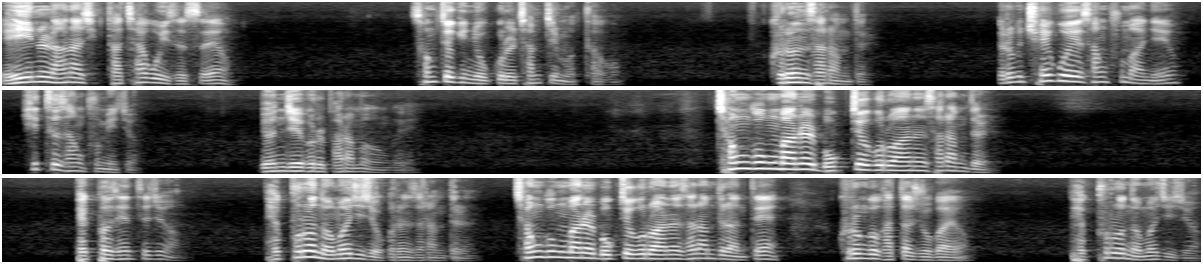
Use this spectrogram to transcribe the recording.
애인을 하나씩 다 차고 있었어요. 성적인 욕구를 참지 못하고 그런 사람들 여러분 최고의 상품 아니에요? 히트 상품이죠. 면죄부를 팔아먹은 거예요. 천국만을 목적으로 하는 사람들 100%죠. 100% 넘어지죠. 그런 사람들은. 천국만을 목적으로 하는 사람들한테 그런 거 갖다 줘봐요. 100% 넘어지죠.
